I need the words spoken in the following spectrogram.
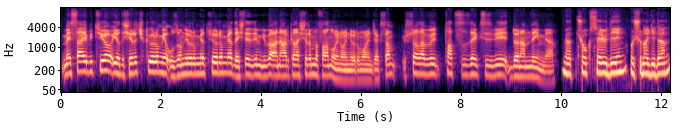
mesai bitiyor ya dışarı çıkıyorum ya uzanıyorum yatıyorum ya da işte dediğim gibi hani arkadaşlarımla falan oyun oynuyorum oynayacaksam. Şu sıralar böyle tatsız zevksiz bir dönemdeyim ya. Evet, çok sevdiğin, hoşuna giden,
